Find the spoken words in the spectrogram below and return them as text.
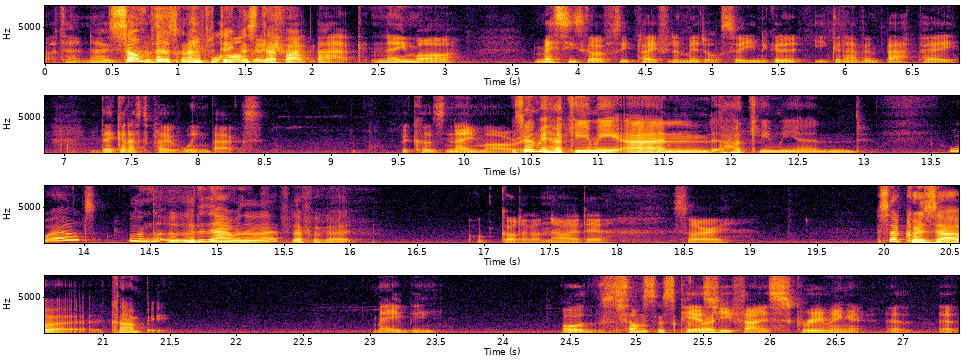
I don't know. Some players gonna have to take the gonna step up. Back Neymar, Messi's going to obviously play for the middle, so you're gonna you're gonna have Mbappe. They're gonna have to play with wing backs because Neymar. It's be Hakimi and Hakimi and who else? Who, did they have on the left? I forgot. oh God, I got no idea. Sorry, It's not Kurzawa. It can't be. maybe. Or some Jesus PSG Christ. fan is screaming. At, at, at,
